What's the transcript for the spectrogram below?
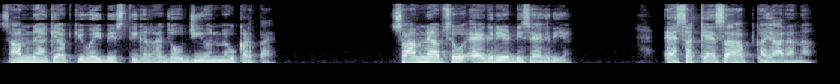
सामने आके आपकी वही बेइज्जती कर रहा है जो जीवन में वो करता है। सामने आपसे वो एग्री है डिसएग्री है। ऐसा कैसा आपका याराना?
